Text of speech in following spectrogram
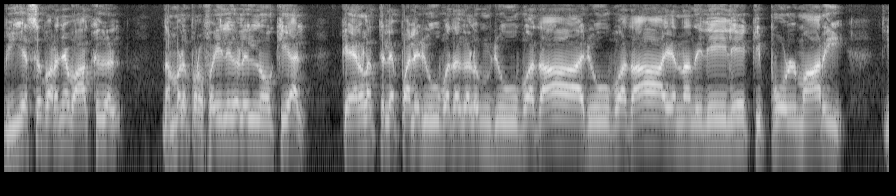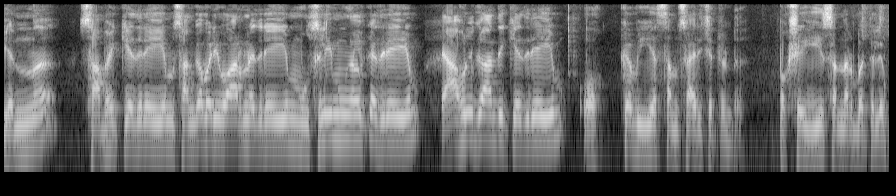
വി എസ് പറഞ്ഞ വാക്കുകൾ നമ്മൾ പ്രൊഫൈലുകളിൽ നോക്കിയാൽ കേരളത്തിലെ പല രൂപതകളും രൂപത രൂപത എന്ന നിലയിലേക്ക് ഇപ്പോൾ മാറി എന്ന് സഭയ്ക്കെതിരെയും സംഘപരിവാറിനെതിരെയും മുസ്ലിങ്ങൾക്കെതിരെയും രാഹുൽ ഗാന്ധിക്കെതിരെയും ഒക്കെ വി എസ് സംസാരിച്ചിട്ടുണ്ട്. പക്ഷേ ഈ സന്ദർഭത്തിലും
